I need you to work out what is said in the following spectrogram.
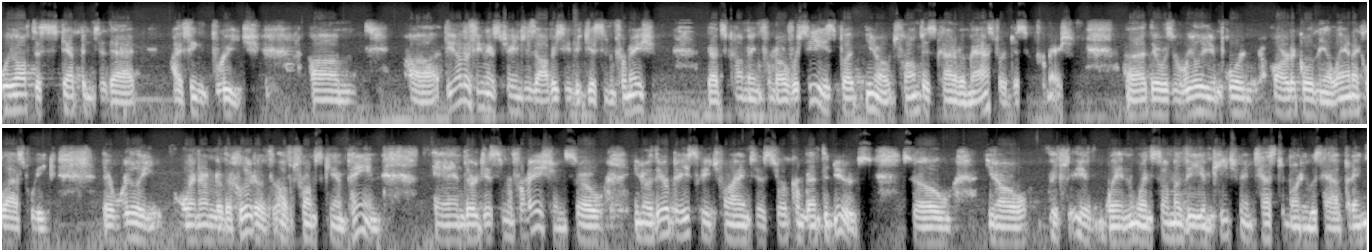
We all have to step into that I think, breach. Um, uh, the other thing that's changed is obviously the disinformation that's coming from overseas. But you know, Trump is kind of a master of disinformation. Uh, there was a really important article in the Atlantic last week that really went under the hood of, of Trump's campaign and their disinformation. So, you know, they're basically trying to circumvent the news. So, you know, if, if when when some of the impeachment testimony was happening,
